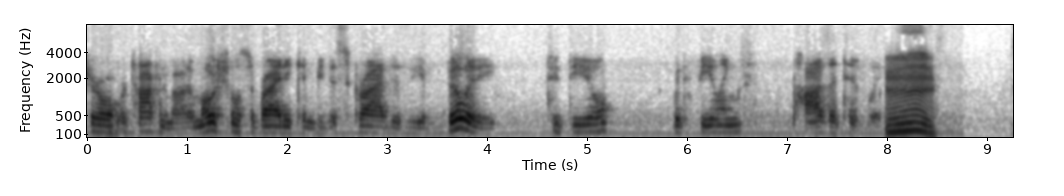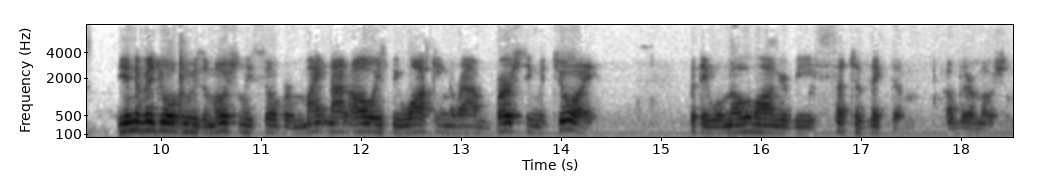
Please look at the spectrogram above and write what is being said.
sure what we're talking about, emotional sobriety can be described as the ability to deal with feelings positively. Mm. The individual who is emotionally sober might not always be walking around bursting with joy, but they will no longer be such a victim of their emotions.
